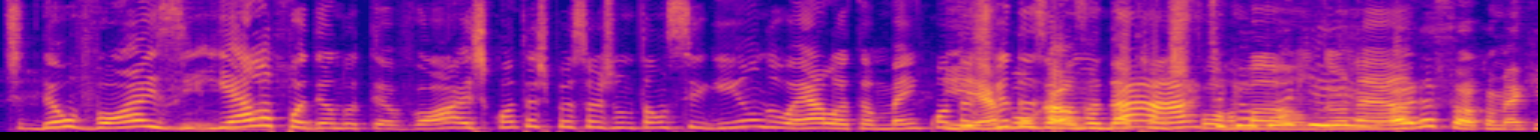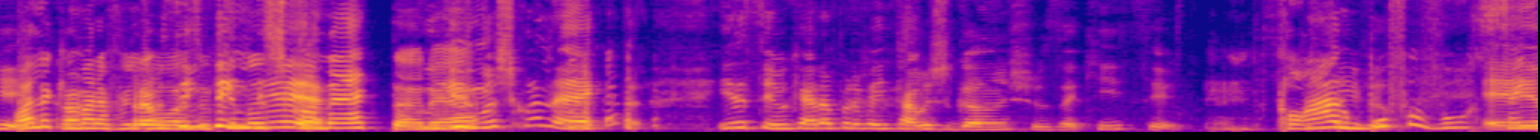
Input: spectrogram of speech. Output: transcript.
Te deu voz e, e ela podendo ter voz, quantas pessoas não estão seguindo ela também? Quantas e é vidas ela não está arte que eu tô transformando, aqui. né? Olha só como é que. Olha que pra- maravilhoso, Pra você o que nos entender conecta, o né? que nos conecta. E assim, eu quero aproveitar os ganchos aqui, se, se Claro, possível. por favor, É, sempre.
